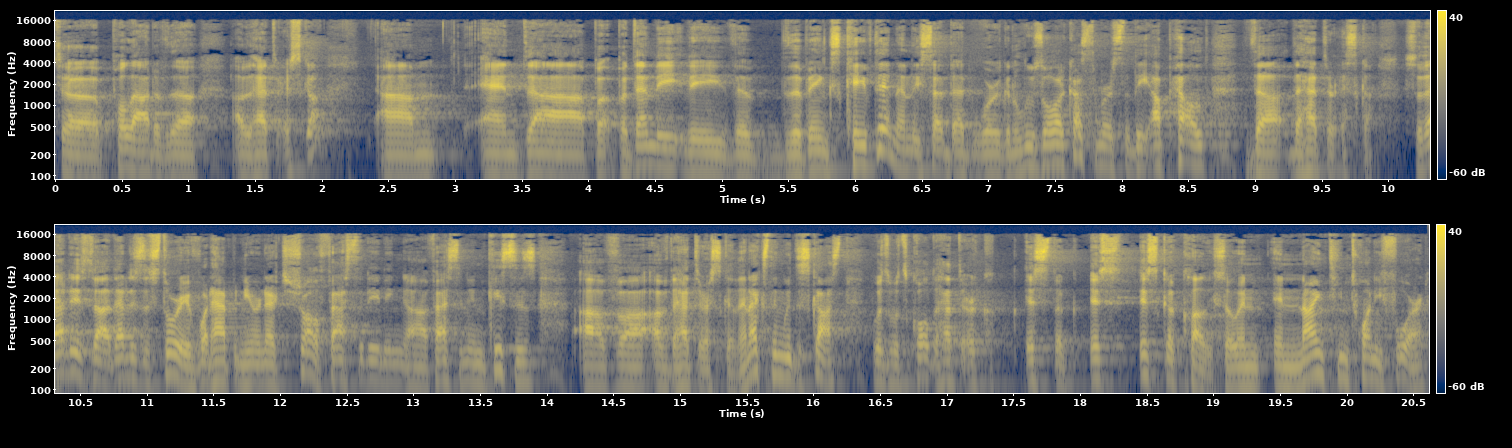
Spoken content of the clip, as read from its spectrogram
to pull out of the of the heter. Um, and uh, but but then the, the, the, the banks caved in and they said that we're going to lose all our customers, so they upheld the the heter iska. So that is uh, that is the story of what happened here in Eretz Yisrael. Fascinating uh, fascinating cases of uh, of the heter iska. The next thing we discussed was what's called the heter iska, iska klali. So in, in 1924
